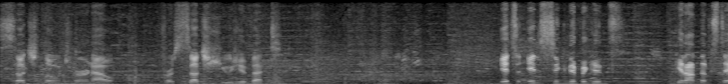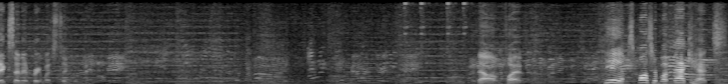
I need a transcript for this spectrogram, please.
Such low turnout for such huge event. It's insignificant. Get on them sticks. I didn't bring my stick with me. Now I'm five. Yay, I'm sponsored by Mad Catz.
